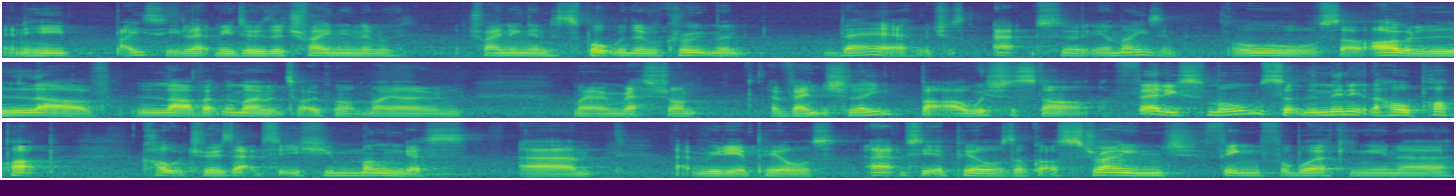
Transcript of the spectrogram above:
And he basically let me do the training and training and support with the recruitment there, which was absolutely amazing. Oh, so I would love, love at the moment to open up my own, my own restaurant eventually, but I wish to start fairly small. So at the minute, the whole pop-up culture is absolutely humongous. Um, that really appeals. Absolutely appeals. I've got a strange thing for working in a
